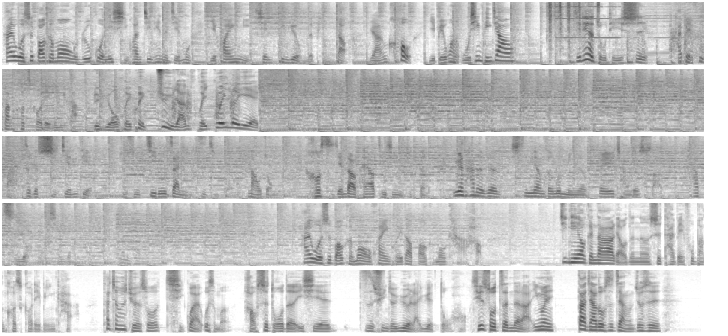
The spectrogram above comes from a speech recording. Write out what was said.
嗨，我是宝可梦。如果你喜欢今天的节目，也欢迎你先订阅我们的频道，然后也别忘了五星评价哦。今天的主题是台北富邦 Costco 联名卡旅游回馈居然回归了耶！把这个时间点呢，就是记录在你自己的闹钟里面，然后时间到，它要提醒你去登，因为它的这个限量登录名额非常的少，它只有两千个名额。嗨，我是宝可梦，欢迎回到宝可梦卡好。今天要跟大家聊的呢是台北富邦 Costco 联名卡。大家会觉得说奇怪，为什么好事多的一些资讯就越来越多？哈，其实说真的啦，因为大家都是这样，就是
